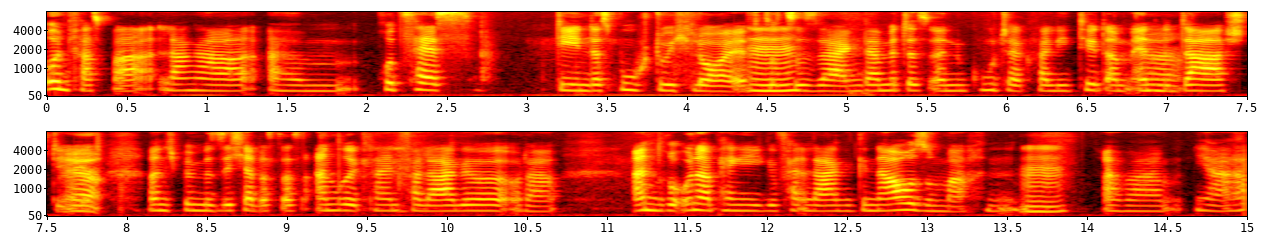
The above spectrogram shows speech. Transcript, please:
unfassbar langer ähm, Prozess, den das Buch durchläuft, Mhm. sozusagen, damit es in guter Qualität am Ende Ja. dasteht. Ja. Und ich bin mir sicher, dass das andere Kleinverlage oder andere unabhängige Verlage genauso machen. Mhm. Aber ja,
